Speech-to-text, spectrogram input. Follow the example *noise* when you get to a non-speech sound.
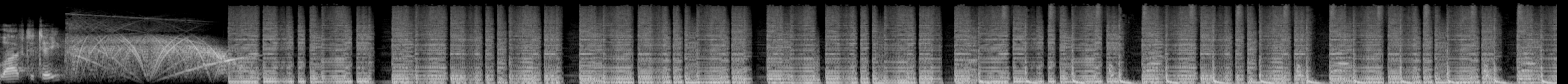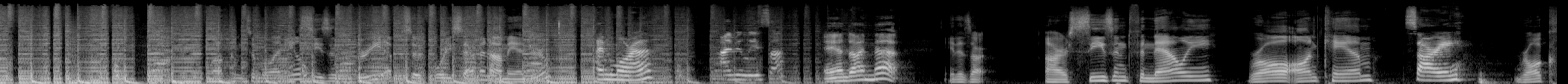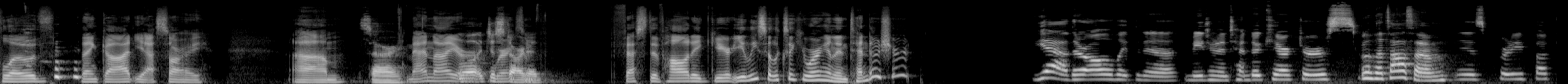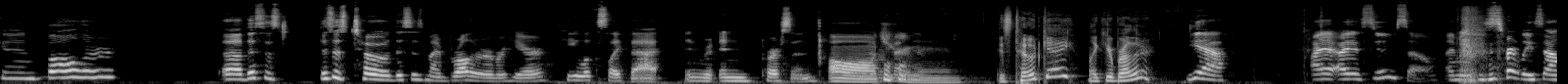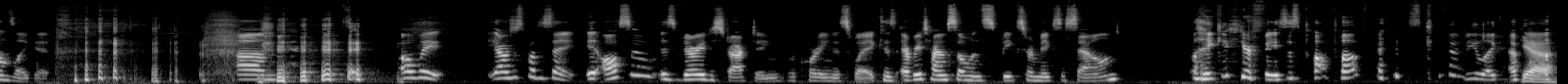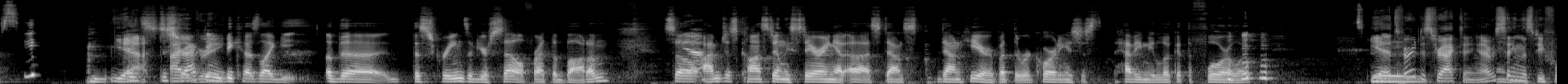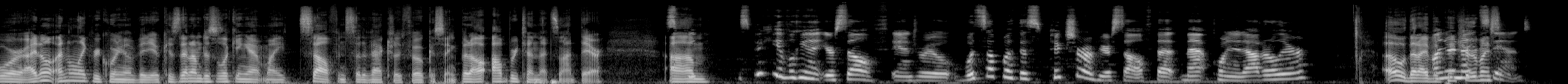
Live to tape. Welcome to Millennial Season 3, Episode 47. I'm Andrew. I'm Laura. I'm Elisa. And I'm Matt. It is our our season finale. We're all on cam. Sorry. We're all clothed. *laughs* thank God. Yeah, sorry. Um, Sorry. Matt and I are Well, it just started. festive holiday gear. Elisa, looks like you're wearing a Nintendo shirt. Yeah, they're all like the major Nintendo characters. Oh, that's awesome. Is pretty fucking baller. Uh, this is this is Toad. This is my brother over here. He looks like that in in person. Oh, true, man. Is Toad gay? Like your brother? Yeah, I I assume so. I mean, he *laughs* certainly sounds like it. Um. *laughs* Oh wait. Yeah, I was just about to say it also is very distracting recording this way because every time someone speaks or makes a sound, *laughs* like if your faces pop up, it's gonna be like Yeah. epilepsy. Yeah, it's I distracting agree. because like the the screens of yourself are at the bottom. So Yeah. I'm just constantly staring at us down down here, but the recording is just having me look at the floor. Like, *laughs* Yeah, it's very distracting. I was saying this before. I don't I don't like recording on video because then I'm just looking at myself instead of actually focusing. But I'll, I'll pretend that's not there. Um, Speaking of looking at yourself, Andrew, what's up with this picture of yourself that Matt pointed out earlier oh, that I have a on your picture of myself.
